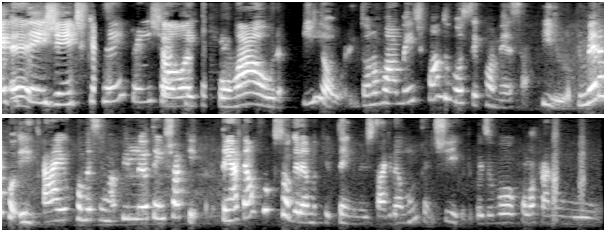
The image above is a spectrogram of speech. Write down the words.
É que é, tem gente que... Quem tem enxaqueca com aura, piora. Então, normalmente, quando você começa a pílula, primeira coisa... Ah, eu comecei uma pílula e eu tenho enxaqueca. Tem até um fluxograma que tem no meu Instagram, muito antigo, depois eu vou colocar no,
